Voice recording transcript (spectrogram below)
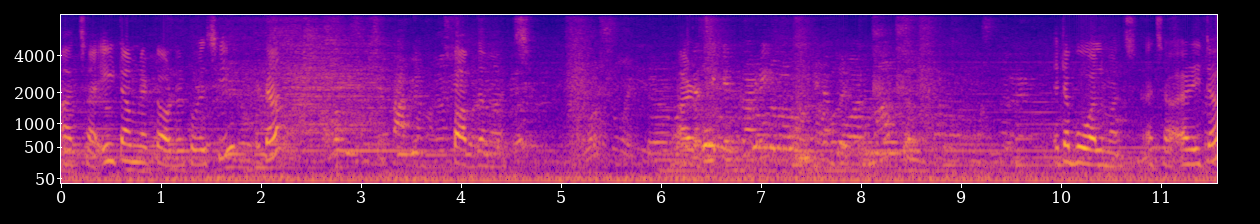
আচ্ছা এইটা আমরা একটা অর্ডার করেছি। এটা পাবদা মাছ। আর ও- এটা বোয়াল মাছ আচ্ছা আর এটা?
